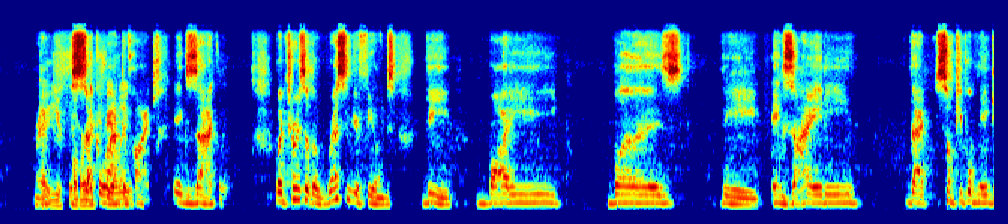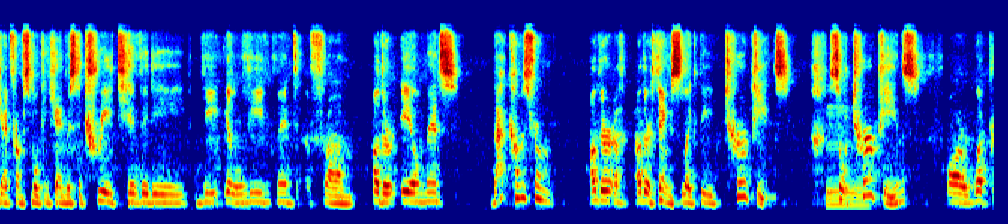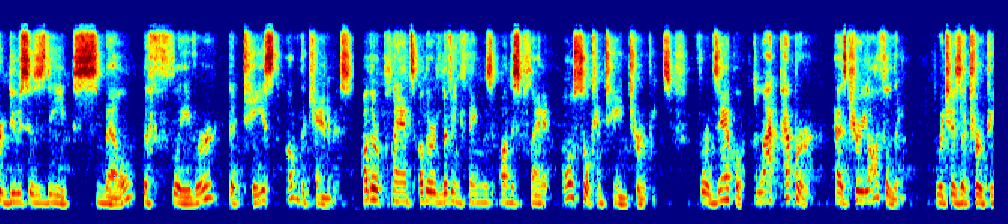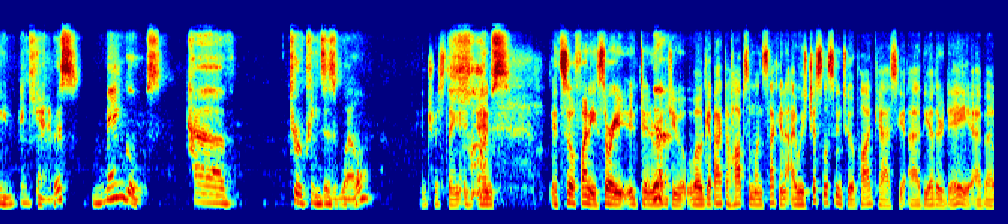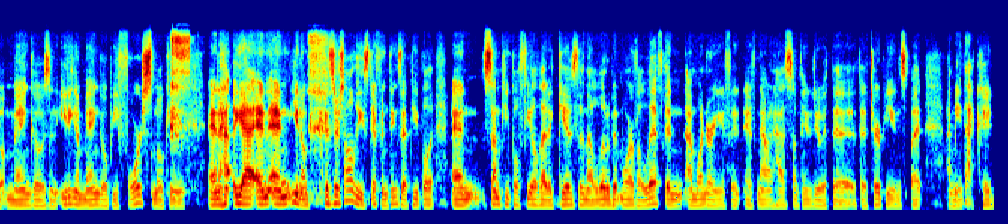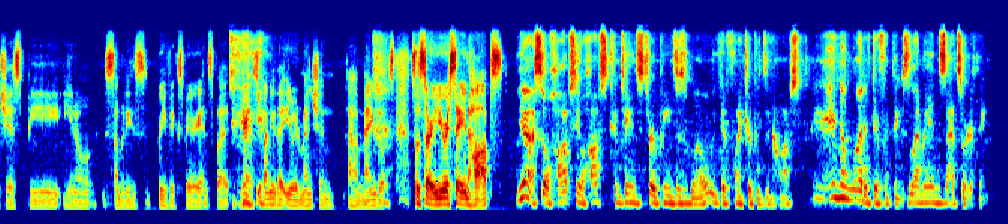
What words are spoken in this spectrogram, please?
right? The, the psychoactive feeling. high. Exactly. But in terms of the rest of your feelings, the body buzz, the anxiety that some people may get from smoking cannabis, the creativity, the relievement from other ailments, that comes from other other things like the terpenes. Mm. So hmm. terpenes are what produces the smell, the flavor, the taste of the cannabis. Other plants, other living things on this planet also contain terpenes. For example, black pepper has caryophyllene, which is a terpene in cannabis. Mangoes have terpenes as well. Interesting. And, and It's so funny. Sorry to interrupt yeah. you. We'll get back to hops in one second. I was just listening to a podcast uh, the other day about mangoes and eating a mango before smoking, and how, yeah, and and you know, because there's all these different things that people and some people feel that it gives them a little bit more of a lift, and I'm wondering if it if now it has something to do with the the terpenes. But I mean, that could just be you know somebody's brief experience. But yeah, it's yeah. funny that you would mention uh, mangoes. So sorry, you were saying hops. Yeah, so hops, you know, hops contains terpenes as well. We could find terpenes in hops and a lot of different things, lemons, that sort of thing.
